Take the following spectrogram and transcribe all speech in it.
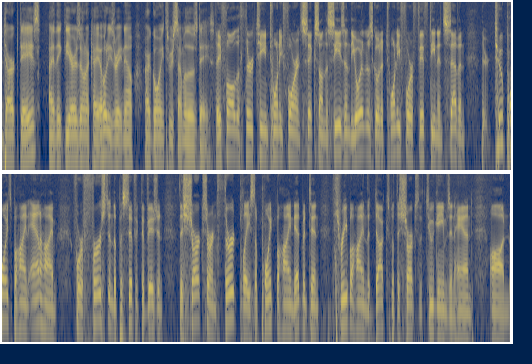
dark days. I think the Arizona Coyotes right now are going through some of those days. They fall to 13, 24, and 6 on the season. The Oilers go to 24, 15, and 7. They're two points behind Anaheim for first in the Pacific Division. The Sharks are in third place, a point behind Edmonton, three behind the Ducks, but the Sharks with two games in hand on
